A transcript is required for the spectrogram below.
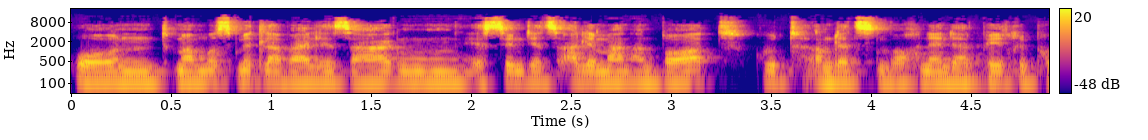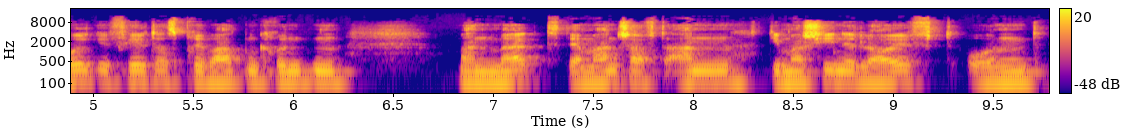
Und man muss mittlerweile sagen, es sind jetzt alle Mann an Bord. Gut, am letzten Wochenende hat Petri Pull gefehlt aus privaten Gründen. Man merkt der Mannschaft an, die Maschine läuft und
